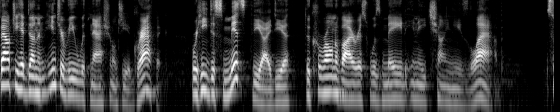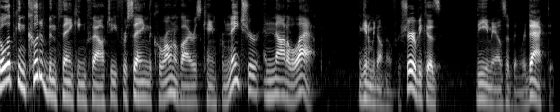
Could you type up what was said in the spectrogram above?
Fauci had done an interview with National Geographic where he dismissed the idea the coronavirus was made in a Chinese lab. So Lipkin could have been thanking Fauci for saying the coronavirus came from nature and not a lab. Again, we don't know for sure because the emails have been redacted.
